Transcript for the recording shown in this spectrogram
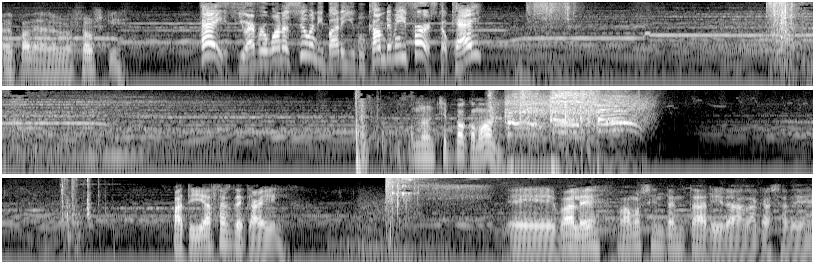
El padre de Bruslowski. Hey, if you ever want to sue anybody, you can come to me first, okay? Un chip Pokémon. Patillazas de Kyle. Eh, vale, vamos a intentar ir a la casa de...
